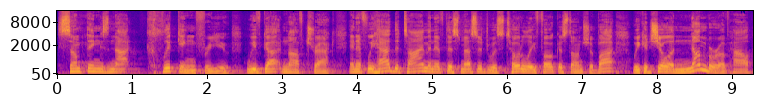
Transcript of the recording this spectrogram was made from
Something's not clicking for you. We've gotten off track. And if we had the time and if this message was totally focused on Shabbat, we could show a number of how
